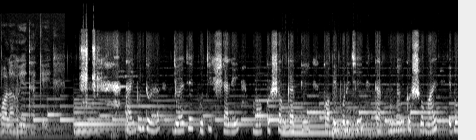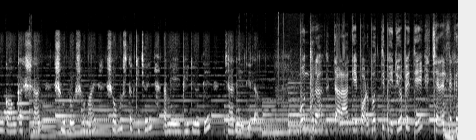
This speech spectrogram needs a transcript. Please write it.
বলা হয়ে থাকে। তাই বন্ধুরা দু হাজার পঁচিশ সালে মকর সংক্রান্তি কবে পড়েছে, তার পূর্ণাঙ্গ সময় এবং গঙ্গার স্নান, শুভ সময়, সমস্ত কিছুই আমি এই ভিডিওতে জানিয়ে দিলাম। বন্ধুরা, তার আগে পরবর্তী ভিডিও পেতে চ্যানেলটাকে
